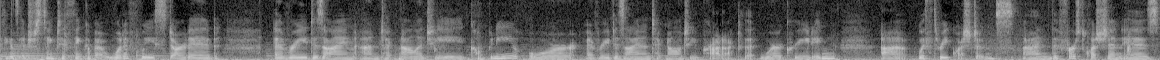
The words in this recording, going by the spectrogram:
think it's interesting to think about what if we started every design and technology company or every design and technology product that we're creating uh, with three questions. And the first question is,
